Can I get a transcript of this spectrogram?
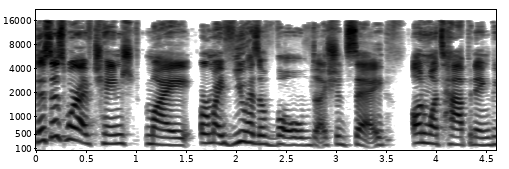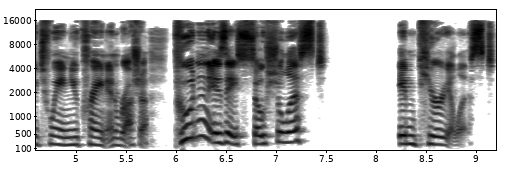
This is where I've changed my, or my view has evolved, I should say, on what's happening between Ukraine and Russia. Putin is a socialist imperialist.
